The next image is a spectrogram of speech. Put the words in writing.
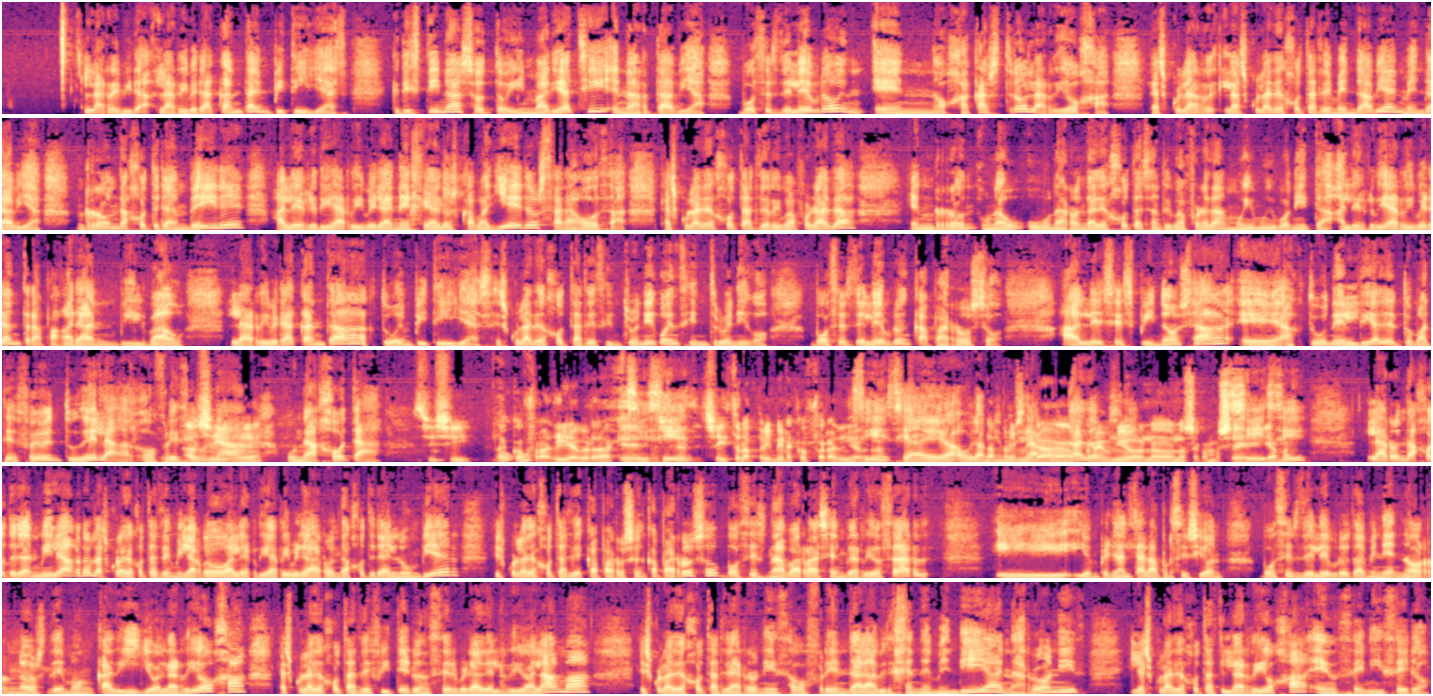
la Ribera, canta en Pitillas, Cristina Soto y Mariachi en Artavia, Voces del Ebro en, en Ojacastro, La Rioja, la Escuela, la Escuela de Jotas de Mendavia en Mendavia, Ronda Jotera en Beire, Alegría Ribera en Egea de los Caballeros, Zaragoza, la Escuela de Jotas de Ribaforada, en una, hubo una ronda de Jotas en Ribaforada muy muy bonita, Alegría Ribera en Trapagarán, Bilbao, la Ribera canta actuó en Pitillas, Escuela de Jotas de Cintruénigo en Cintruénigo, Voces del Ebro en Caparroso, Alex Espinosa eh, actuó en el Día del Tomate Feo en Tudela, ofreció ah, una, ¿eh? una jota. Sí, sí, la cofradía, ¿verdad? Que Se, hizo la primera cofradía, Sí, sí ahora mismo se ha fundado. reunión, no, no, sé cómo se llama. Sí, la Ronda Jotera en Milagro, la Escuela de Jotas de Milagro Alegría Rivera Ronda Jotera en Lumbier, Escuela de Jotas de Caparroso en Caparroso, Voces Navarras en Berriozar y, en Peralta la procesión, Voces del Ebro también en Hornos de Moncadillo, La Rioja, la Escuela de Jotas de Fitero en Cervera del Río Alama, Escuela de Jotas de Arroniz Ofrenda a la Virgen de Mendía en Arroniz y la Escuela de Jotas de La Rioja en Cenicero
